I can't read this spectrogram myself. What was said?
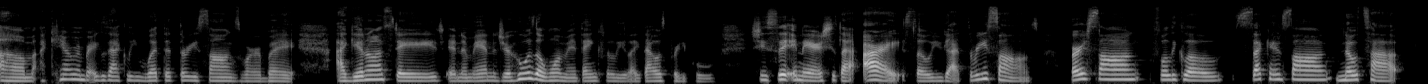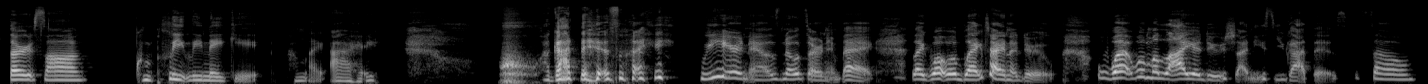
um, I can't remember exactly what the three songs were, but I get on stage and the manager, who was a woman, thankfully, like that was pretty cool. She's sitting there and she's like, All right, so you got three songs. First song, fully clothed. Second song, no top. Third song, completely naked. I'm like, all right, Whew, I got this. like, we here now. There's no turning back. Like, what would Blac Chyna do? What would Malaya do, Shanice? You got this. So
